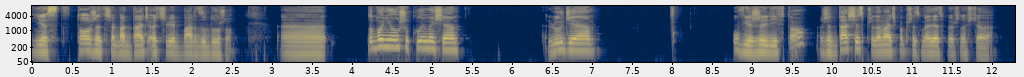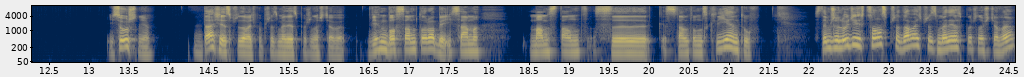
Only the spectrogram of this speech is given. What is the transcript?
jest to, że trzeba dać od siebie bardzo dużo. E, No bo nie oszukujmy się, ludzie uwierzyli w to, że da się sprzedawać poprzez media społecznościowe. I słusznie, da się sprzedawać poprzez media społecznościowe. Wiem, bo sam to robię i sam mam stąd z, stamtąd z klientów. Z tym, że ludzie chcą sprzedawać przez media społecznościowe,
